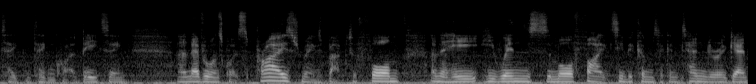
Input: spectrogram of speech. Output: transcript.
taking, taking quite a beating. And everyone's quite surprised, brings back to form, and then he, he wins some more fights, he becomes a contender again.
